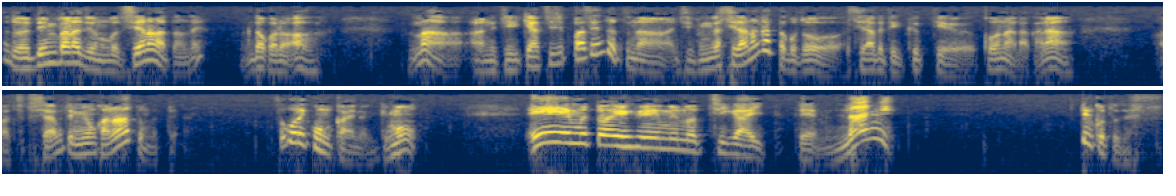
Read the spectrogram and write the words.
あと、電波ラジオのこと知らなかったのね。だから、あ、まあ、あの、自力80%っていうのは自分が知らなかったことを調べていくっていうコーナーだから、あちょっと調べてみようかなと思って。そこで今回の疑問。AM と FM の違いって何？っていうことです。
